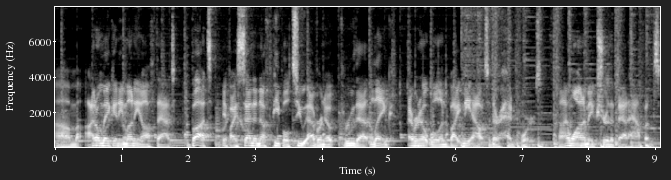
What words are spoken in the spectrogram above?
Um, I don't make any money off that, but if I send enough people to Evernote through that link, Evernote will invite me out to their headquarters. And I want to make sure that that happens.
